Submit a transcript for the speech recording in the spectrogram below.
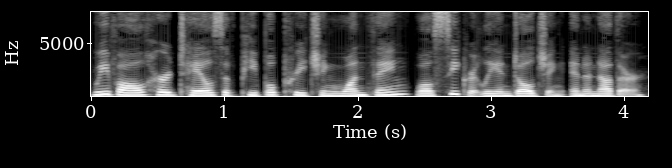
We've all heard tales of people preaching one thing while secretly indulging in another.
